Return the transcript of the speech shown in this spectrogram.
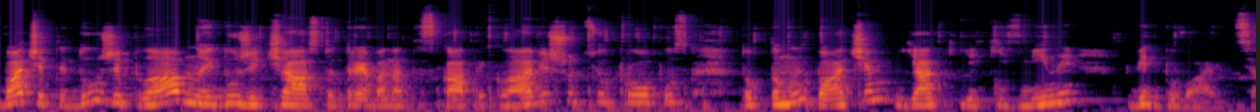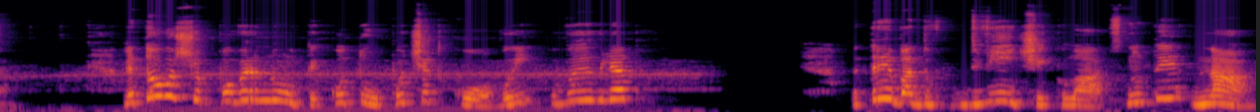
Бачите, дуже плавно і дуже часто треба натискати клавішу цю пропуск. Тобто ми бачимо, як, які зміни відбуваються. Для того, щоб повернути коту початковий вигляд, треба двічі клацнути на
